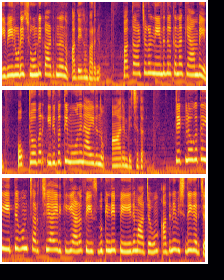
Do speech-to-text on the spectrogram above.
ഇവയിലൂടെ ചൂണ്ടിക്കാട്ടുന്നതെന്നും അദ്ദേഹം പറഞ്ഞു. പത്താഴ്ചകൾ നീണ്ടു നിൽക്കുന്ന ക്യാമ്പയിൻ ഒക്ടോബർ ഇരുപത്തിമൂന്നിനായിരുന്നു ആരംഭിച്ചത്. ടെക് ലോകത്തെ ഏറ്റവും ചർച്ചയായിരിക്കുകയാണ് ഫേസ്ബുക്കിന്റെ പേര് മാറ്റവും അതിനെ വിശദീകരിച്ച്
